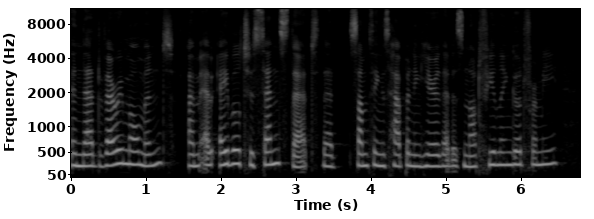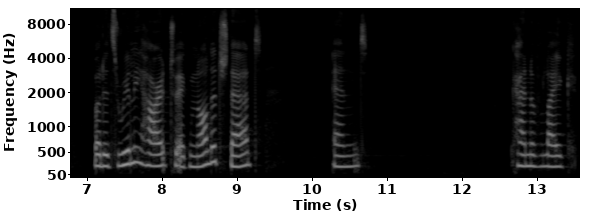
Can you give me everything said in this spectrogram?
in that very moment, I'm able to sense that that something is happening here that is not feeling good for me, but it's really hard to acknowledge that and kind of like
